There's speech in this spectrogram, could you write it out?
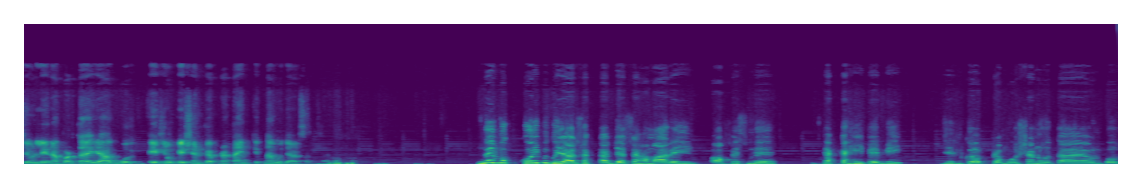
जब लेना पड़ता है या वो एक लोकेशन पे अपना टाइम कितना गुजार सकता है नहीं वो कोई भी गुजार सकता है जैसे हमारे ऑफ़िस में या कहीं पे भी जिनको प्रमोशन होता है उनको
